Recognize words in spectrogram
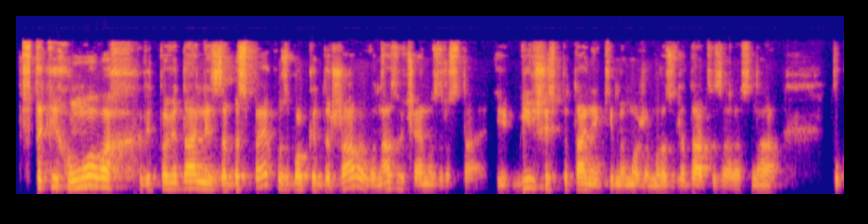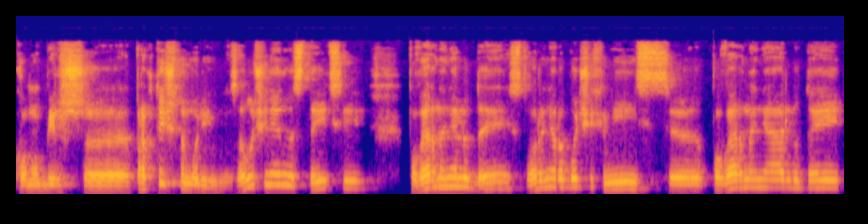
В таких умовах відповідальність за безпеку з боку держави вона звичайно зростає. І більшість питань, які ми можемо розглядати зараз на такому більш е, практичному рівні: залучення інвестицій, повернення людей, створення робочих місць, е, повернення людей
